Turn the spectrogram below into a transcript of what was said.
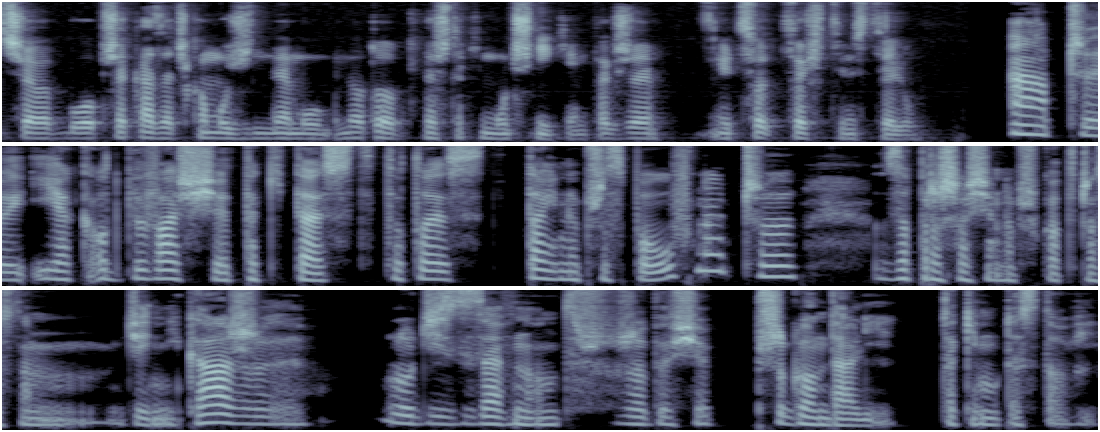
trzeba było przekazać komuś innemu, no to też takim łącznikiem, także co, coś w tym stylu. A czy jak odbywa się taki test, to to jest tajne przez poufne, czy zaprasza się na przykład czasem dziennikarzy, ludzi z zewnątrz, żeby się przyglądali takiemu testowi?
